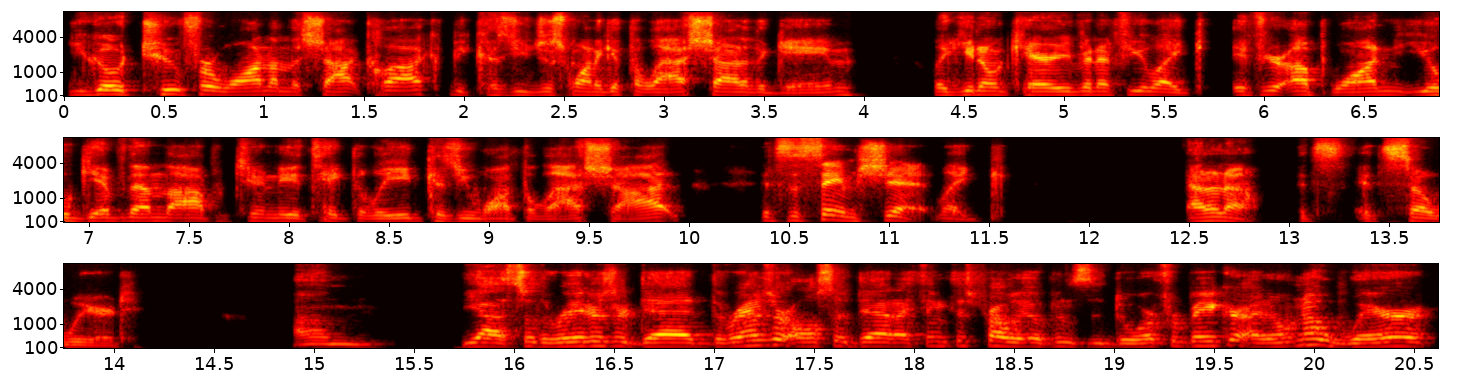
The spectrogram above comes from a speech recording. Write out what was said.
you go two for one on the shot clock because you just want to get the last shot of the game like you don't care even if you like if you're up one, you'll give them the opportunity to take the lead because you want the last shot. It's the same shit. Like I don't know. It's it's so weird. Um yeah, so the Raiders are dead. The Rams are also dead. I think this probably opens the door for Baker. I don't know where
